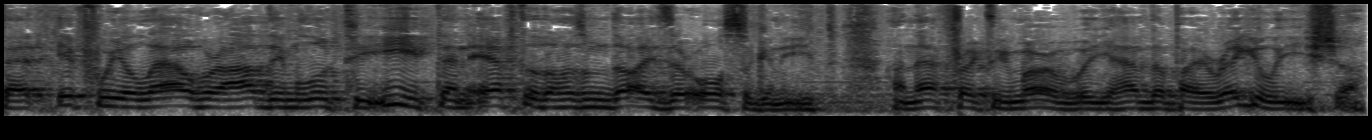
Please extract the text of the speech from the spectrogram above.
that if we allow her avdim look to eat, then after the husband dies, they're also going to eat. On that fractic gemara, you have that by a regular isha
